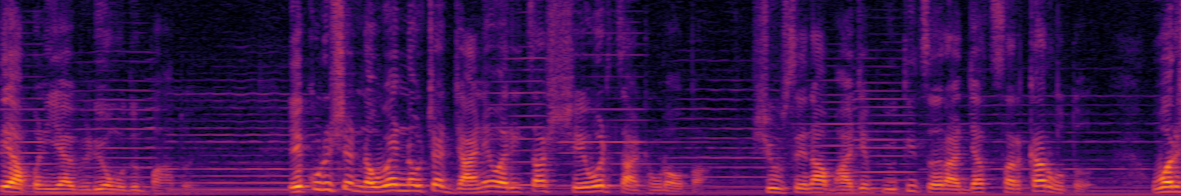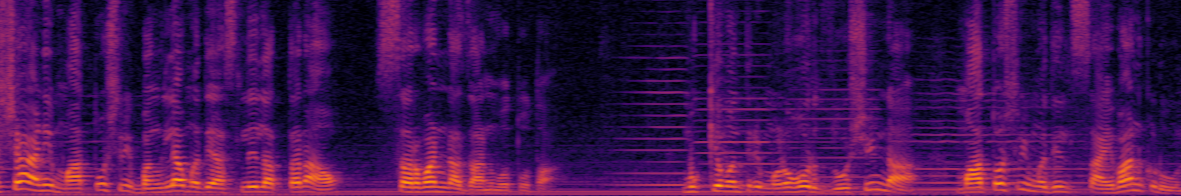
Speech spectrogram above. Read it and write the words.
ते आपण या व्हिडिओमधून पाहतोय. एकोणीसशे नव्याण्णवच्या जानेवारीचा शेवटचा आठवडा होता. शिवसेना भाजप युतीचं राज्यात सरकार होतं. वर्षा आणि मातोश्री बंगल्यामध्ये असलेला तणाव सर्वांना जाणवत होता. मुख्यमंत्री मनोहर जोशींना मातोश्रीमधील साहेबांकडून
